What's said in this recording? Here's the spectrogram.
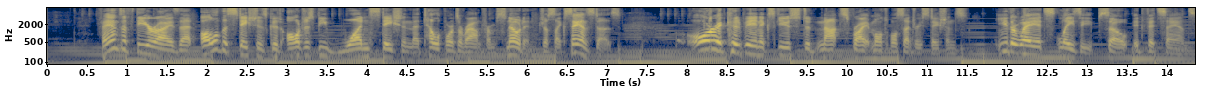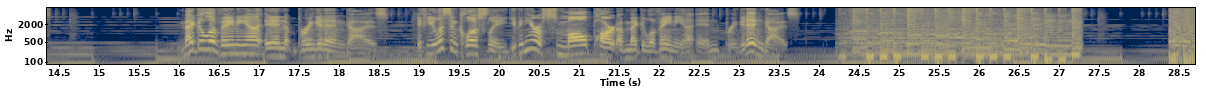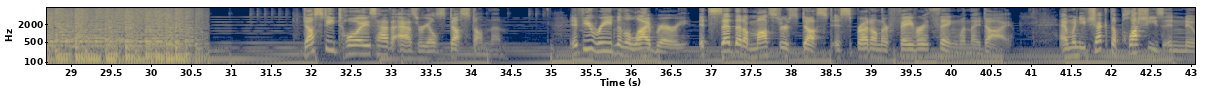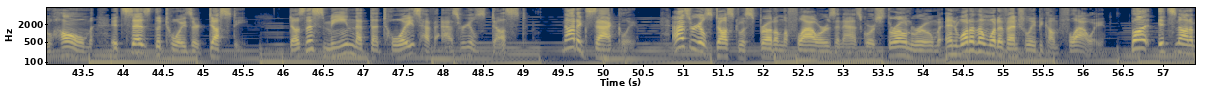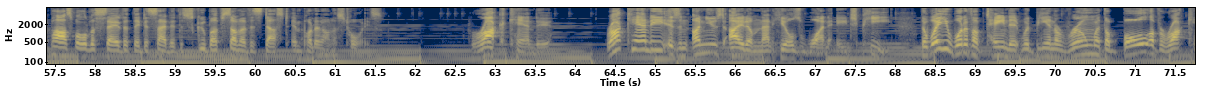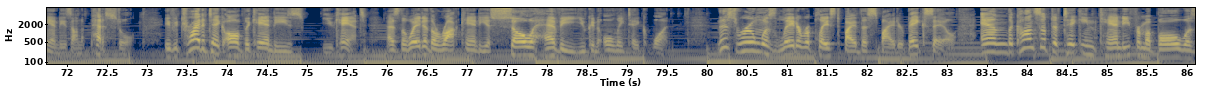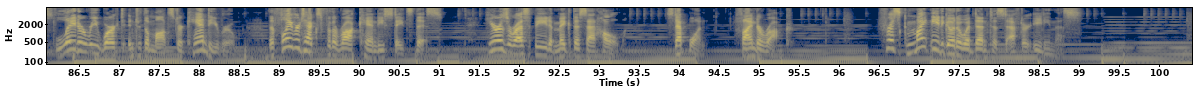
Fans have theorized that all of the stations could all just be one station that teleports around from Snowdin, just like Sans does. Or it could be an excuse to not sprite multiple sentry stations. Either way, it's lazy, so it fits Sans. Megalovania in Bring It In, guys. If you listen closely, you can hear a small part of Megalovania in Bring It In, guys. Dusty toys have Asriel's dust on them. If you read in the library, it's said that a monster's dust is spread on their favorite thing when they die. And when you check the plushies in New Home, it says the toys are dusty. Does this mean that the toys have Asriel's dust? Not exactly. Asriel's dust was spread on the flowers in Asgore's throne room, and one of them would eventually become Flowey. But it's not impossible to say that they decided to scoop up some of his dust and put it on his toys. Rock Candy. Rock Candy is an unused item that heals 1 HP. The way you would have obtained it would be in a room with a bowl of rock candies on a pedestal. If you try to take all of the candies, you can't, as the weight of the rock candy is so heavy you can only take one. This room was later replaced by the Spider Bake Sale, and the concept of taking candy from a bowl was later reworked into the Monster Candy Room. The flavor text for the rock candy states this Here is a recipe to make this at home. Step 1 Find a rock. Frisk might need to go to a dentist after eating this.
